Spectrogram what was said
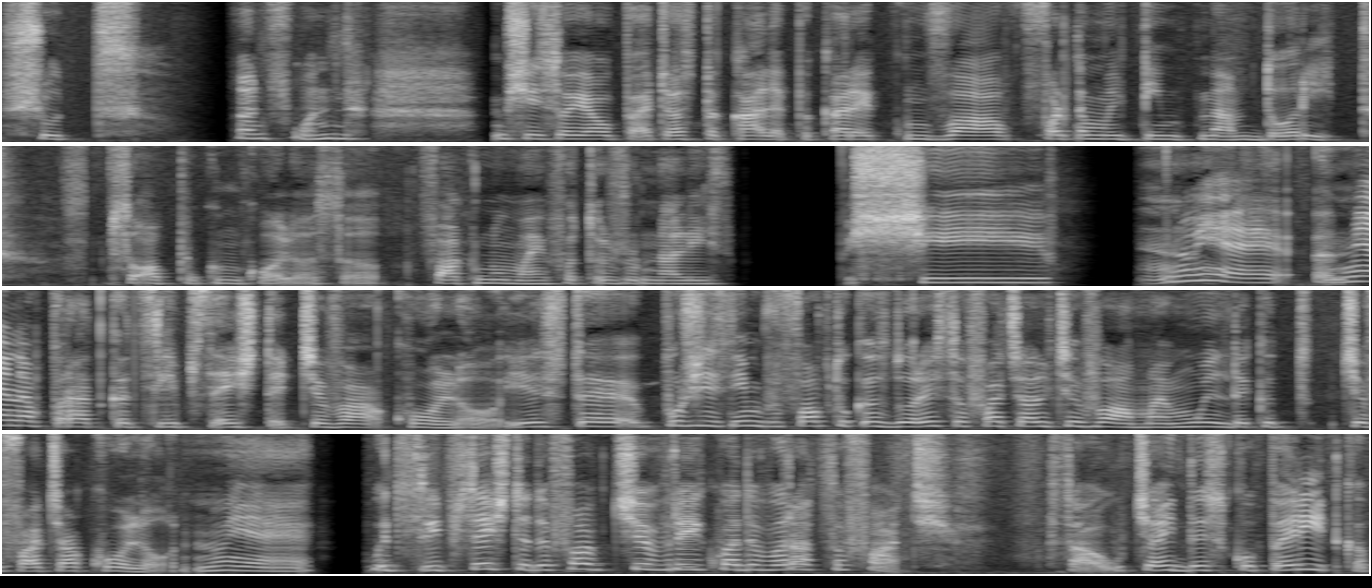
șut în fund și să o iau pe această cale pe care cumva foarte mult timp mi-am dorit să o apuc încolo, să fac numai fotojurnalism. Și nu e, nu e neapărat că îți lipsește ceva acolo. Este pur și simplu faptul că îți dorești să faci altceva mai mult decât ce faci acolo. Nu e... Îți lipsește de fapt ce vrei cu adevărat să faci. Sau ce ai descoperit că,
